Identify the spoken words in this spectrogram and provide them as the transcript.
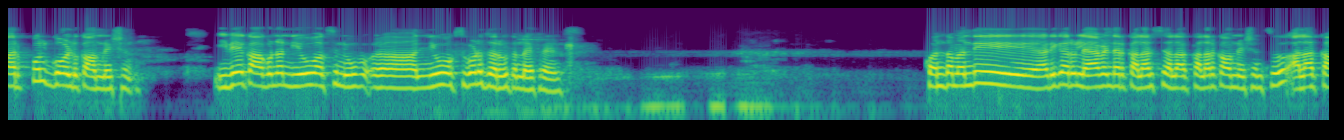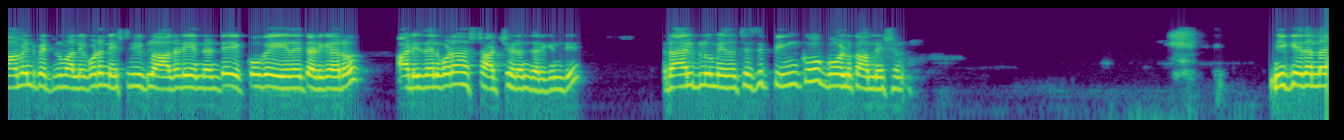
పర్పుల్ గోల్డ్ కాంబినేషన్. ఇవే కాకుండా new works new new works కూడా జరుగుతున్నాయి ఫ్రెండ్స్. కొంతమంది అడిగారు లావెండర్ కలర్స్ అలా కలర్ కాంబినేషన్స్. అలా కామెంట్ పెట్టిన వాళ్ళు కూడా నెక్స్ట్ వీక్లో ఆల్రెడీ ఏంటంటే ఎక్కువగా ఏదైతే అడిగారో ఆ డిజైన్ కూడా స్టార్ట్ చేయడం జరిగింది. రాయల్ బ్లూ మీద వచ్చేసి పింక్ గోల్డ్ కాంబినేషన్. మీకు ఏదన్నా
